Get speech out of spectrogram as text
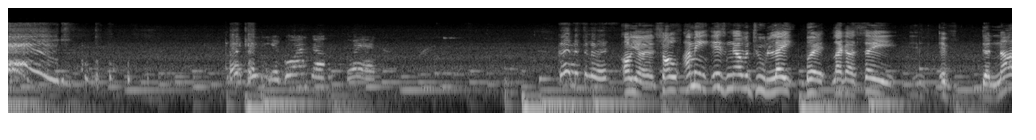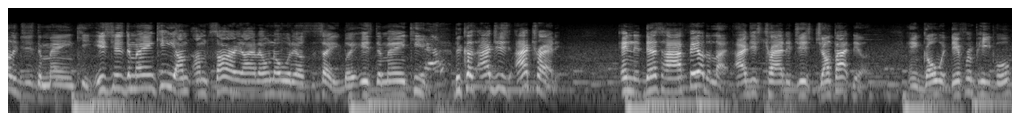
Hey! okay, You're going down. Go ahead. Go ahead, Mr. Lewis. Oh yeah, so I mean it's never too late, but like I say, if the knowledge is the main key, it's just the main key. I'm I'm sorry, I don't know what else to say, but it's the main key Yeah. because I just I tried it, and that's how I failed a lot. I just tried to just jump out there and go with different people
